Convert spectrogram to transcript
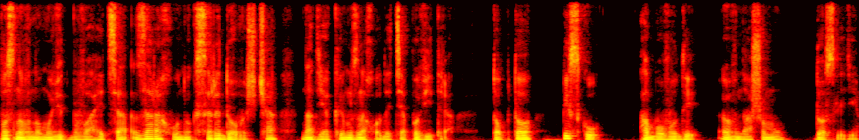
в основному відбувається за рахунок середовища, над яким знаходиться повітря, тобто піску або води в нашому досліді.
